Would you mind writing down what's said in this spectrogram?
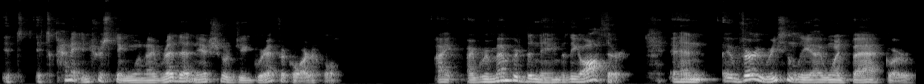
it's it's kind of interesting when I read that National Geographic article, I I remembered the name of the author. And very recently, I went back or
